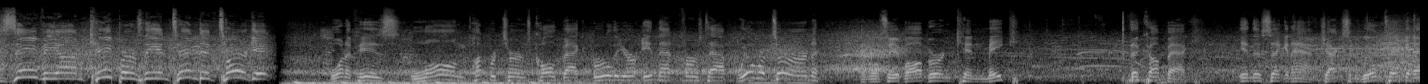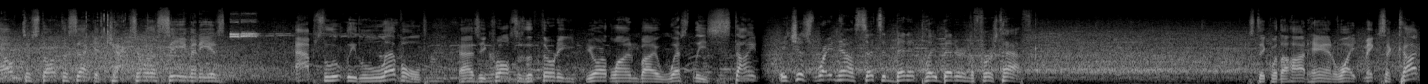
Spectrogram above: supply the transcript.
Xavier Capers, the intended target. One of his long punt returns called back earlier in that first half will return. And we'll see if Auburn can make the comeback in the second half. Jackson will take it out to start the second. Jackson with a seam, and he is absolutely leveled as he crosses the 30-yard line by Wesley Steiner. It just right now Stetson Bennett played better in the first half. Stick with a hot hand. White makes a cut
